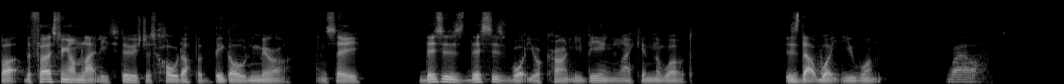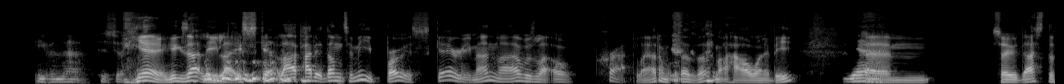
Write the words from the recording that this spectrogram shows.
But the first thing I'm likely to do is just hold up a big old mirror and say, This is this is what you're currently being like in the world. Is that what you want? Wow. Even that is just yeah, exactly. Like it's like I've had it done to me, bro. It's scary, man. Like I was like, oh crap, like I don't that's, that's not how I want to be. Yeah. Um so that's the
